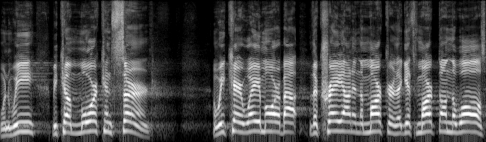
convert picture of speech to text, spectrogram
When we become more concerned and we care way more about the crayon and the marker that gets marked on the walls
